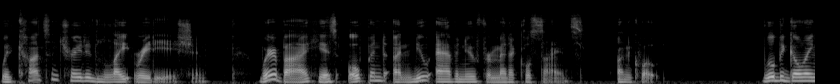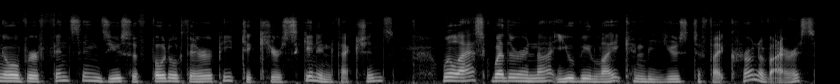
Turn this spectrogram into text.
with concentrated light radiation, whereby he has opened a new avenue for medical science. Unquote. We'll be going over Finsen's use of phototherapy to cure skin infections. We'll ask whether or not UV light can be used to fight coronavirus.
